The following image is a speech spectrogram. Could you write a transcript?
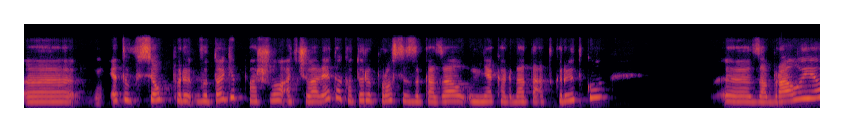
Э, это все в итоге пошло от человека, который просто заказал у меня когда-то открытку, э, забрал ее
